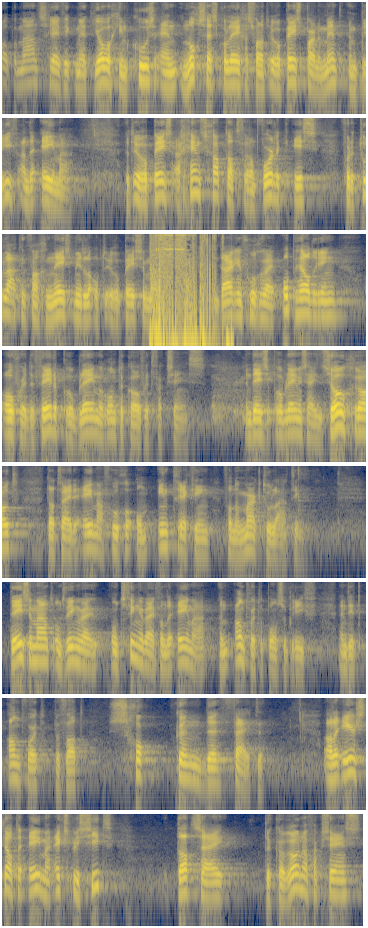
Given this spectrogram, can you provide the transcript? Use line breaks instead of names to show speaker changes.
Afgelopen maand schreef ik met Joachim Koes en nog zes collega's van het Europees Parlement een brief aan de EMA, het Europees agentschap dat verantwoordelijk is voor de toelating van geneesmiddelen op de Europese markt. En daarin vroegen wij opheldering over de vele problemen rond de COVID-vaccins. En deze problemen zijn zo groot dat wij de EMA vroegen om intrekking van de markttoelating. Deze maand ontvingen wij, ontvingen wij van de EMA een antwoord op onze brief. En dit antwoord bevat feiten. Allereerst stelt de EMA expliciet dat zij de coronavaccins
